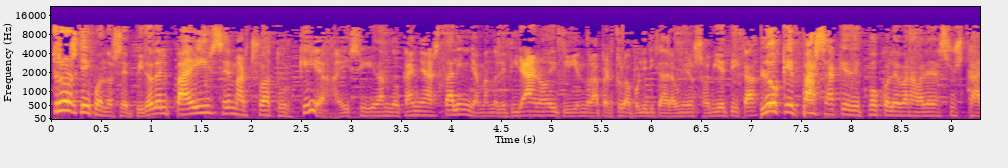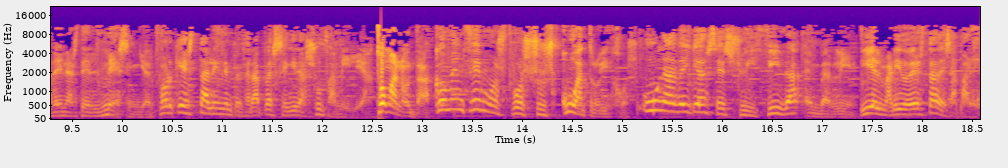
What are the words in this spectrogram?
Trotsky cuando se piró del país se marchó a Turquía, ahí sigue dando caña a Stalin llamándole tirano y pidiendo la apertura política de la Unión Soviética, lo que pasa que de poco le van a valer sus cadenas del Messenger, porque Stalin empezará a perseguir a su familia. Toma nota. Comencemos por sus cuatro hijos. Una de ellas se suicida en Berlín y el marido de esta desaparece.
